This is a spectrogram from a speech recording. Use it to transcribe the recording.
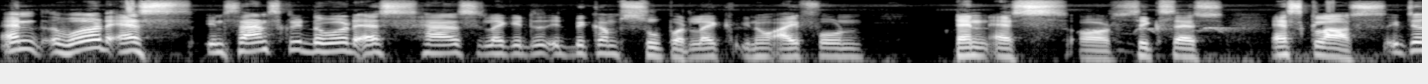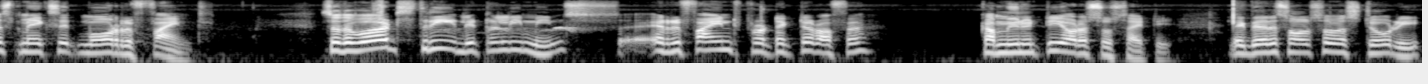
And the word s in sanskrit the word s has like it it becomes super like you know iphone 10s or 6s, S class. It just makes it more refined. So the word Stri literally means a refined protector of a community or a society. Like there is also a story.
